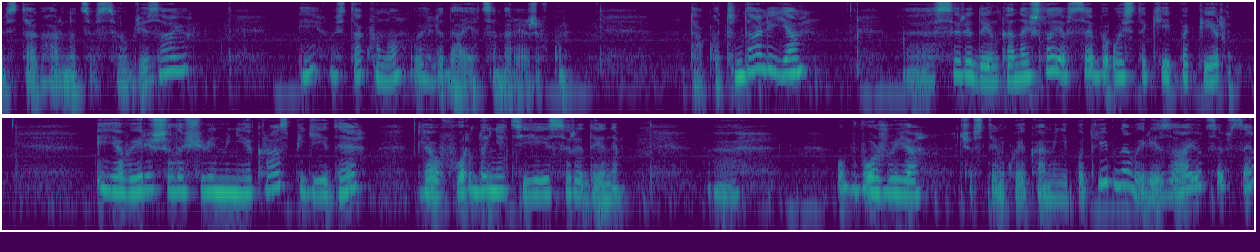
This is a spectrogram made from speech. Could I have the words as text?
Ось так гарно це все обрізаю. І ось так воно виглядає, це мереживко. Так, от далі я серединка. Знайшла я в себе ось такий папір. І я вирішила, що він мені якраз підійде для оформлення цієї середини. Е, Обвожу я частинку, яка мені потрібна, вирізаю це все.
